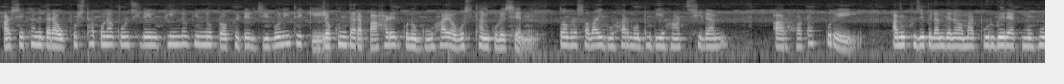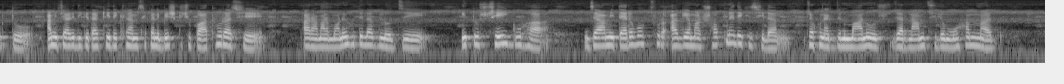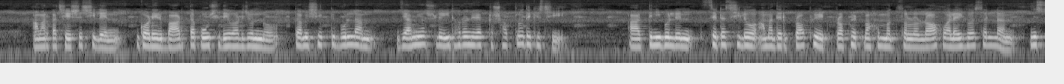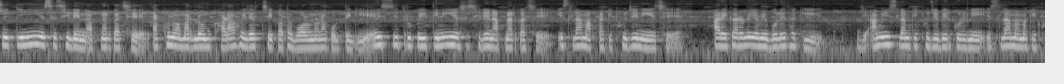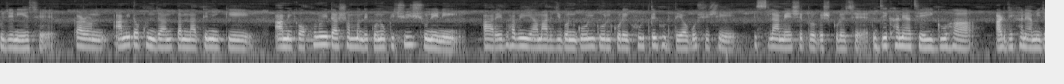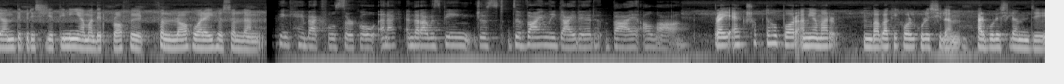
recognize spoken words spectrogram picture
আর সেখানে তারা উপস্থাপনা করছিলেন ভিন্ন ভিন্ন প্রফেটের জীবনী থেকে, যখন তারা পাহাড়ের কোনো গুহায় অবস্থান করেছেন। তো আমরা সবাই গুহার মধ্য দিয়ে হাঁটছিলাম, আর হঠাৎ করেই আমি খুঁজে পেলাম যেন আমার পূর্বের এক মুহূর্ত। আমি চারিদিকে তাকিয়ে দেখলাম সেখানে বেশ কিছু পাথর আছে, আর আমার মনে হতে লাগল যে এ তো সেই গুহা যা আমি তেরো বছর আগে আমার স্বপ্নে দেখেছিলাম, যখন একজন মানুষ যার নাম ছিল মুহাম্মদ আমার কাছে এসেছিলেন। গড়ের বার্তা পৌঁছে দেওয়ার জন্য। তো আমি শেখকে বললাম যে, আমি আসলে এই ধরনের একটা স্বপ্ন দেখেছি। আর তিনি বললেন, সেটা ছিল আমাদের প্রফেট প্রফেট মোহাম্মদ সাল্লাহ আলাইহাসাল্লাম নিশ্চয়ই তিনিই এসেছিলেন আপনার কাছে। এখনও আমার লোম খাড়া হয়ে যাচ্ছে কথা বর্ণনা করতে গিয়ে। নিশ্চিত রূপেই তিনিই এসেছিলেন আপনার কাছে। ইসলাম আপনাকে খুঁজে নিয়েছে। আর এ কারণেই আমি বলে থাকি যে, আমি ইসলামকে খুঁজে বের করিনি। ইসলাম আমাকে খুঁজে নিয়েছে। কারণ আমি তখন জানতাম না তিনি কে। আমি কখনোই তার সম্বন্ধে কোনো কিছুই শুনিনি। আর এভাবেই আমার জীবন গোল গোল করে ঘুরতে ঘুরতে অবশেষে ইসলামে এসে প্রবেশ করেছে। যেখানে আছে এই গুহা আর যেখানে আমি জানতে পেরেছি যে তিনিই আমাদের প্রফেট সাল্লাহ আলাইহসাল্লাম Everything came back full circle, and I and that I was being just divinely guided by Allah. প্রায় এক সপ্তাহ পর আমি আমার বাবাকে কল করেছিলাম আর বলেছিলাম যে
